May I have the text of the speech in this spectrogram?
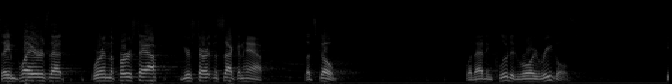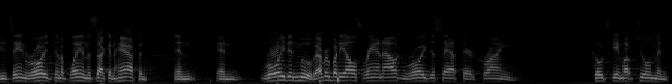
same players that were in the first half, you're starting the second half. Let's go. Well, that included Roy Riegels. He was saying Roy's going to play in the second half, and, and, and Roy didn't move. Everybody else ran out, and Roy just sat there crying. Coach came up to him and,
